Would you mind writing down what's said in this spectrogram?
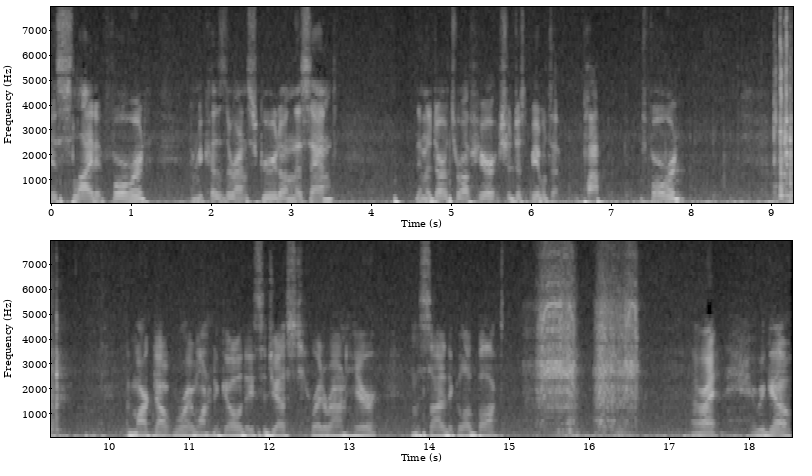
is slide it forward and because they're unscrewed on this end then the darts are off here it should just be able to pop forward. I've marked out where I want it to go. They suggest right around here on the side of the glove box. Alright, here we go.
